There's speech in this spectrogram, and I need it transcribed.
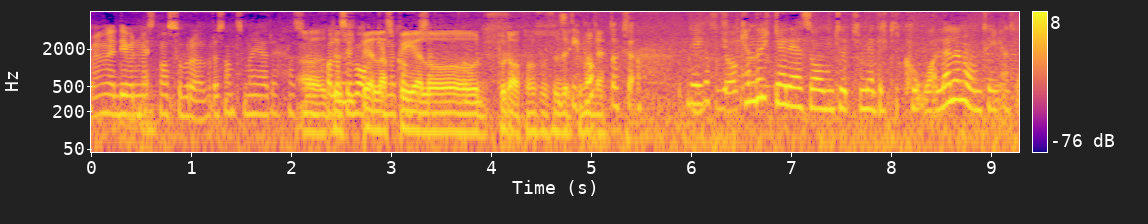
Men det är väl mest man sover över och sånt som man gör det. Alltså, Ja, hålla du sig med spel och på datorn så, så Det dricker man det. också. Det är gott. Jag kan dricka det som typ som jag dricker cola eller någonting alltså.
